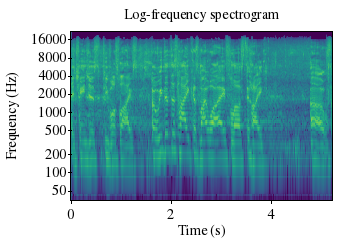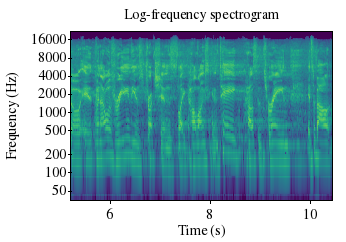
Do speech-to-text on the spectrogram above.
It changes people's lives. But we did this hike because my wife loves to hike. Uh, so it, when I was reading the instructions, like how long is it going to take, how's the terrain, it's about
